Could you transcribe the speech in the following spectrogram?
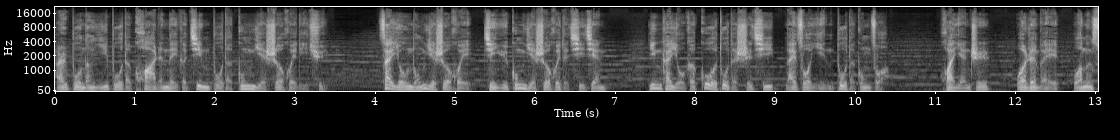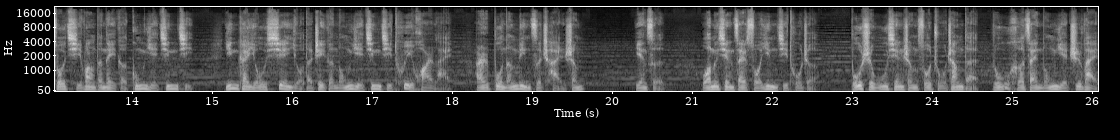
而不能一步的跨人那个进步的工业社会里去。在由农业社会进于工业社会的期间，应该有个过渡的时期来做引渡的工作。换言之，我认为我们所期望的那个工业经济，应该由现有的这个农业经济退化而来，而不能另自产生。因此，我们现在所应急图者。不是吴先生所主张的如何在农业之外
